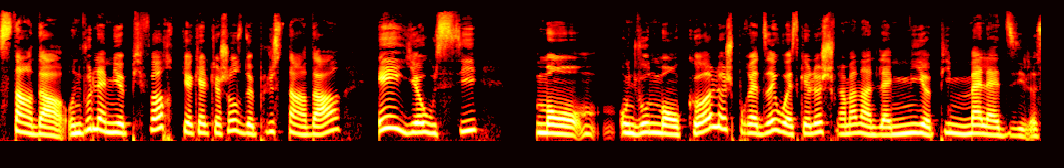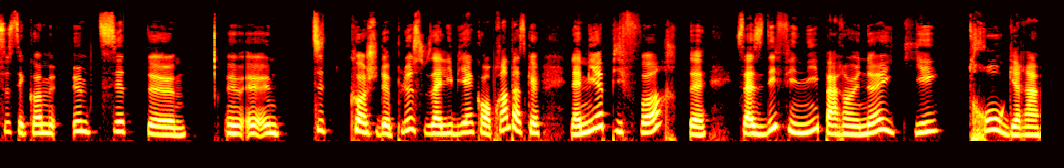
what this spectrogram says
standard. Au niveau de la myopie forte, il y a quelque chose de plus standard et il y a aussi mon, au niveau de mon cas, je pourrais dire, ou est-ce que là, je suis vraiment dans de la myopie maladie. Ça, c'est comme une petite, euh, une, petite coche de plus, vous allez bien comprendre, parce que la myopie forte, ça se définit par un œil qui est trop grand.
